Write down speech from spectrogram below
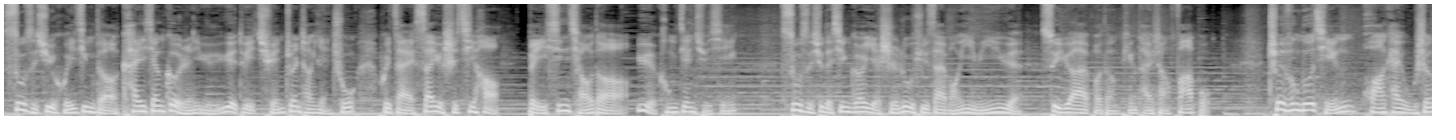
苏子旭回京的开箱个人与乐队全专场演出会在三月十七号北新桥的乐空间举行。苏子旭的新歌也是陆续在网易云音乐、岁月 App 等平台上发布。春风多情，花开无声，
